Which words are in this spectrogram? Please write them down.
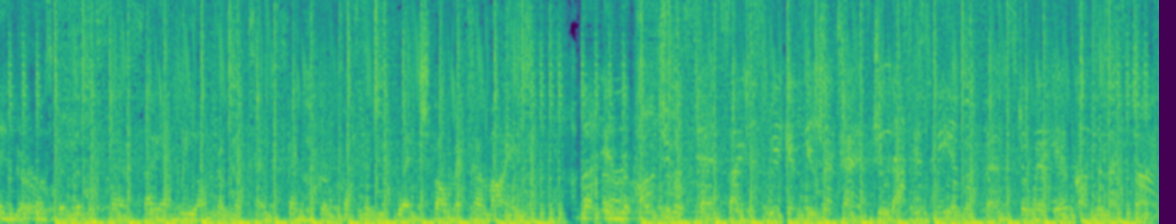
in most biblical sense. I am beyond repentance. Bang hooker, prostitute, wench, vomit her mind. But in the cultural sense, I just weak in future tense. Judas is me of offense. To wear ear condolence time.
